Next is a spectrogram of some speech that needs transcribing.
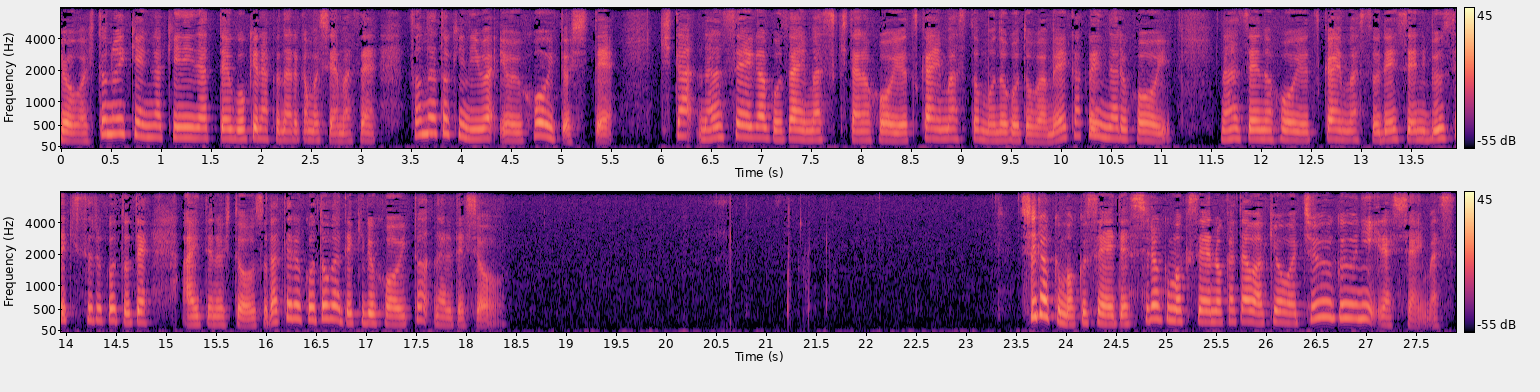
今日は人の意見が気になって動けなくなるかもしれません。そんな時には良い方位として北南西がございます。北の方位を使いますと物事が明確になる方位。南西の方位を使いますと冷静に分析することで相手の人を育てることができる方位となるでしょう。白く木星です。白く木星の方は今日は中宮にいらっしゃいます。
